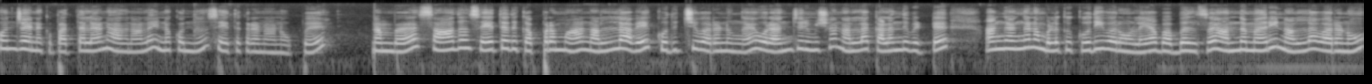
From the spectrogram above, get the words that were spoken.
கொஞ்சம் எனக்கு பத்தலை நான் அதனால் இன்னும் கொஞ்சம் சேர்த்துக்கிறேன் நான் உப்பு. நம்ம சாதம் சேர்த்ததுக்கப்புறமா நல்லாவே கொதித்து வரணுங்க. ஒரு அஞ்சு நிமிஷம் நல்லா கலந்து விட்டு அங்கங்கே நம்மளுக்கு கொதி வரும் இல்லையா பபிள்ஸு அந்த மாதிரி நல்லா வரணும்.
